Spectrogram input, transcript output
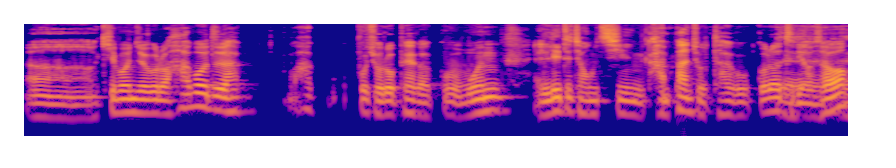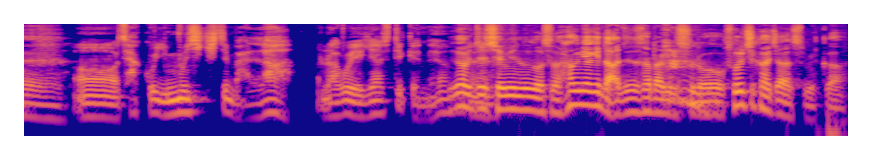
어, 기본적으로 하버드 학, 학부 졸업해갖고 온 엘리트 정치인 간판 좋다고 끌어들여서 네, 네. 어 자꾸 입문시키지 말라라고 얘기할 수도 있겠네요. 그러니까 이제 네. 재밌는 것은 학력이 낮은 사람일수록 솔직하지 않습니까?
